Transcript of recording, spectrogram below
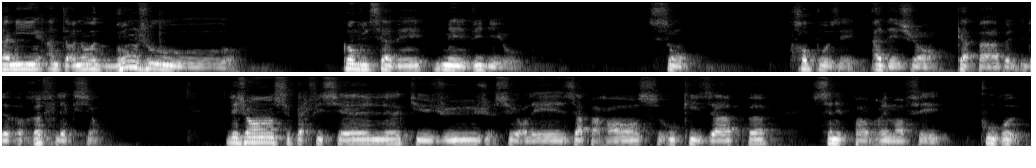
amis internautes, bonjour. Comme vous le savez, mes vidéos sont proposées à des gens capables de réflexion. Les gens superficiels qui jugent sur les apparences ou qui zappent, ce n'est pas vraiment fait pour eux.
